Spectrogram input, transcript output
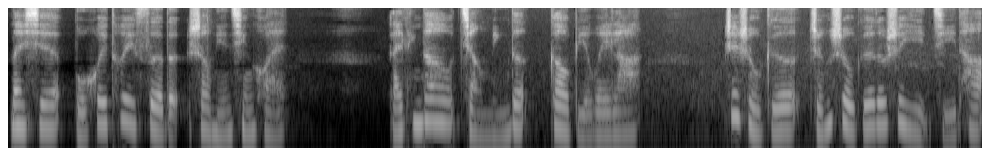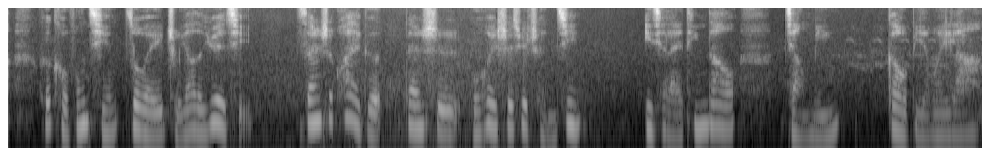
那些不会褪色的少年情怀。来听到蒋明的《告别薇拉》。这首歌整首歌都是以吉他和口风琴作为主要的乐器，虽然是快歌，但是不会失去沉静。一起来听到蒋明告别薇拉。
